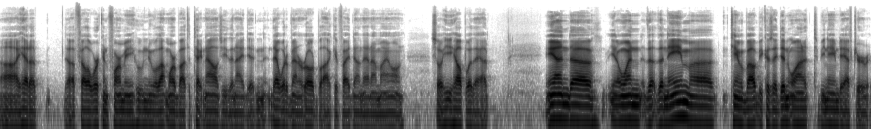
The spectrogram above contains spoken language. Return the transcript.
uh, I had a, a, fellow working for me who knew a lot more about the technology than I did, and that would have been a roadblock if I'd done that on my own. So he helped with that. And uh, you know, when the the name uh, came about, because I didn't want it to be named after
